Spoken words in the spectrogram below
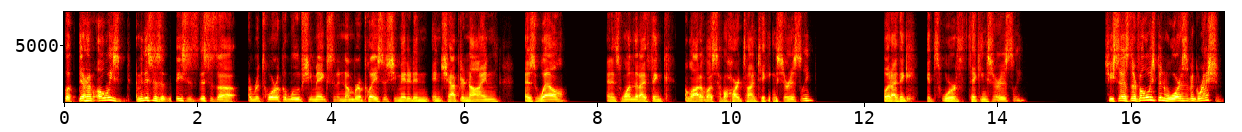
look, there have always, I mean, this is, this is, this is a, a rhetorical move she makes in a number of places. She made it in, in chapter nine as well. And it's one that I think a lot of us have a hard time taking seriously but I think it's worth taking seriously. She says there have always been wars of aggression.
